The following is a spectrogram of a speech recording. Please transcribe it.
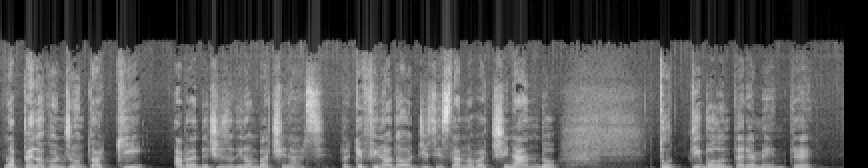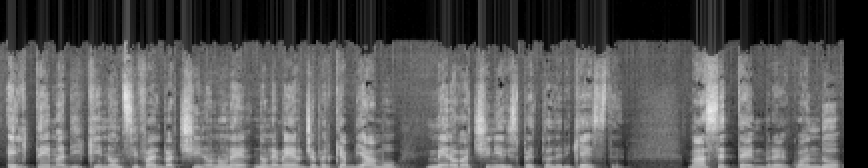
L'appello congiunto a chi avrà deciso di non vaccinarsi, perché fino ad oggi si stanno vaccinando tutti volontariamente e il tema di chi non si fa il vaccino non, è, non emerge perché abbiamo meno vaccini rispetto alle richieste. Ma a settembre, quando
